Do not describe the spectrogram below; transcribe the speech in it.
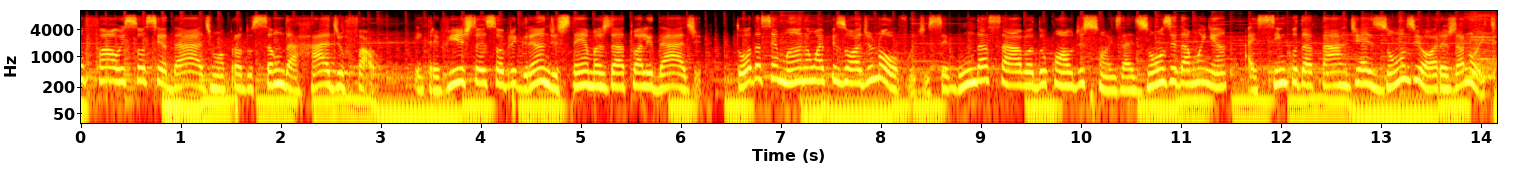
O FAO e Sociedade, uma produção da Rádio FAO. Entrevistas sobre grandes temas da atualidade. Toda semana um episódio novo, de segunda a sábado, com audições às 11 da manhã, às 5 da tarde e às 11 horas da noite.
